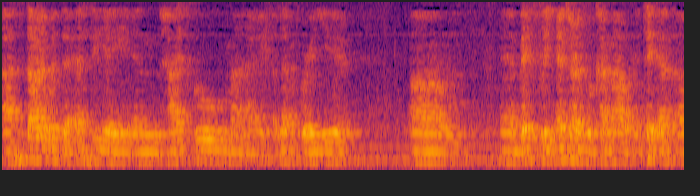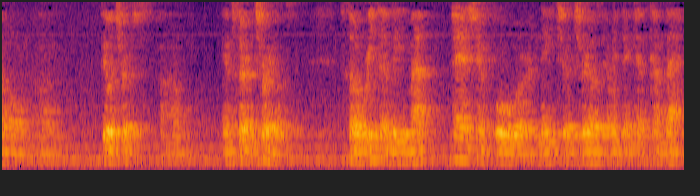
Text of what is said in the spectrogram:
I started with the SCA in high school, my 11th grade year. Um, and basically, interns would come out and take us out on um, field trips um, in certain trails. So recently, my passion for nature, trails, everything has come back.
